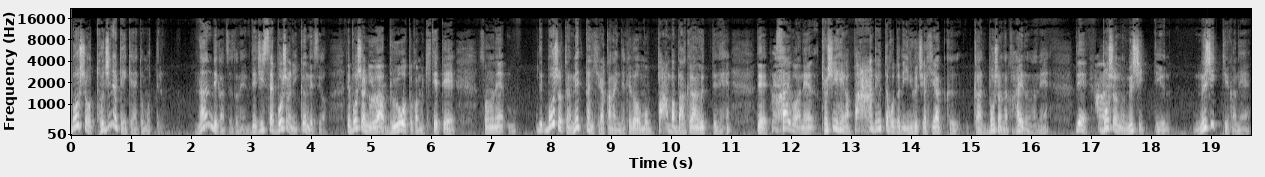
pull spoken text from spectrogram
墓所を閉じなきゃいけないと思ってる。なんでかっていうとね、で、実際墓所に行くんですよ。で、墓所には武王とかも来てて、そのね、で、墓所ってのは滅多に開かないんだけど、もうバンバン爆弾撃ってね。で、最後はね、巨神兵がバーンって撃ったことで入り口が開くが墓所の中入るのね。で、墓所の主っていう、主っていうかね、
